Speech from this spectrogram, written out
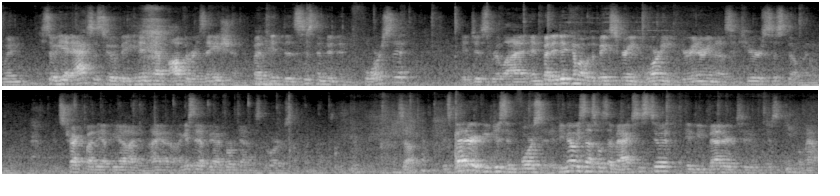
when, so he had access to it, but he didn't have authorization, but it, the system didn't enforce it. It just relied, and, but it did come up with a big screen, warning, you're entering a secure system, and it's tracked by the FBI, and I, I guess the FBI broke down his door or something. So, it's better if you just enforce it. If you know he's not supposed to have access to it, it'd be better to just keep him out.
